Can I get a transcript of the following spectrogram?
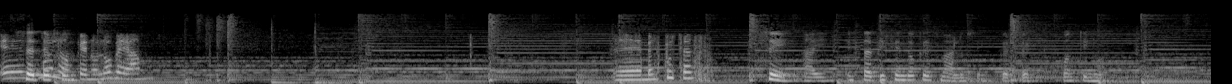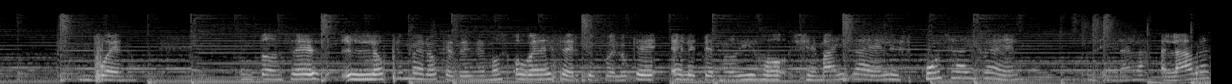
es malo, aunque no lo veamos. Eh, ¿Me escuchas? Sí, ahí estás diciendo que es malo, sí, perfecto, continúa. Bueno, entonces lo primero que debemos obedecer, que fue lo que el Eterno dijo, Shema Israel, escucha a Israel, eran las palabras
